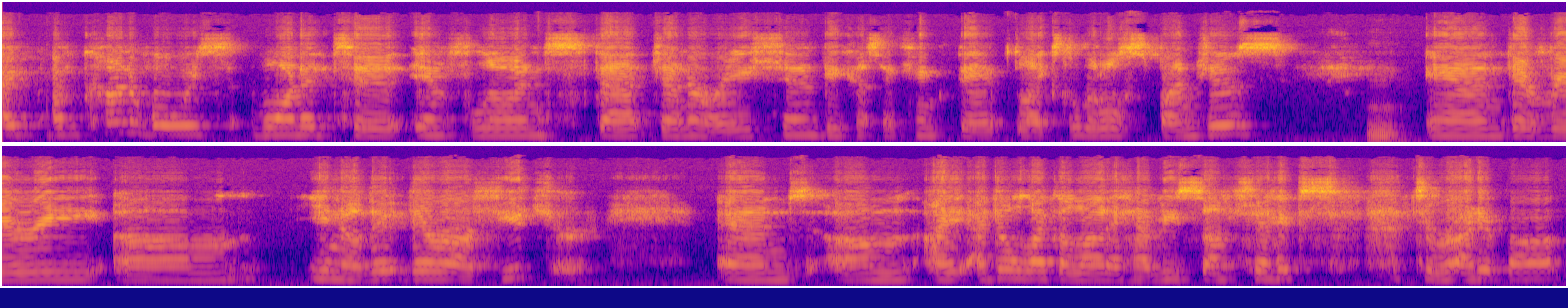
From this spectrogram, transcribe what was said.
I, I've kind of always wanted to influence that generation because I think they're like little sponges mm. and they're very, um, you know, they're, they're our future and um, I, I, don't like a lot of heavy subjects to write about.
